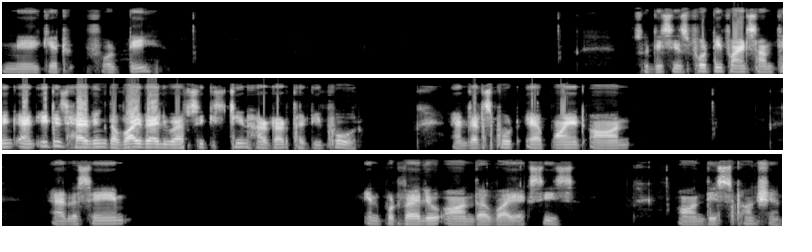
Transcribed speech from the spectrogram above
make it 40 so this is 40 point something and it is having the y value of 1634 and let us put a point on at the same input value on the y-axis on this function.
